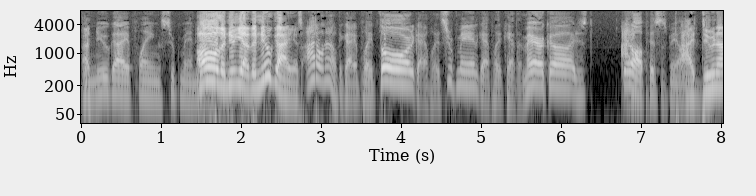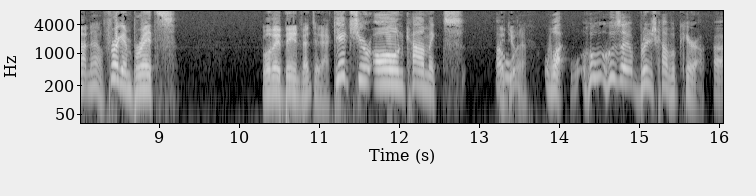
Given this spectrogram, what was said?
The I- new guy playing Superman. Oh, the new yeah, the new guy is. I don't know. the guy who played Thor, the guy who played Superman, the guy who played Captain America. It just it I- all pisses me off. I do not know. Friggin' Brits, Well, they they invented acting. get your own comics. They Oh, do have. What? Who, who's a British comic book hero uh,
